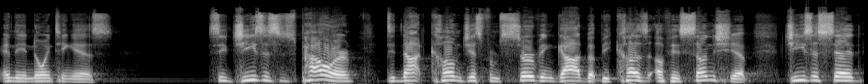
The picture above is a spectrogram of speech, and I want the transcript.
and the anointing is. See, Jesus' power did not come just from serving God, but because of his sonship. Jesus said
